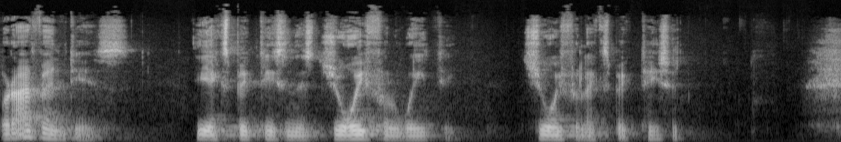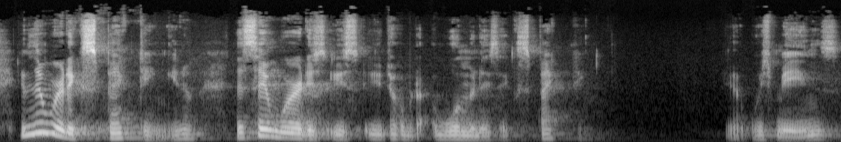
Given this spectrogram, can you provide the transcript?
But Advent is the expectation, this joyful waiting, joyful expectation. Even the word expecting, you know, the same word is, you talk about a woman is expecting, you know, which means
